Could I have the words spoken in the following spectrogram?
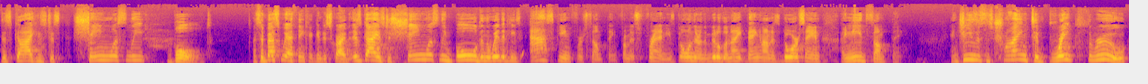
this guy who's just shamelessly bold. That's the best way I think I can describe it. This guy is just shamelessly bold in the way that he's asking for something from his friend. He's going there in the middle of the night, banging on his door, saying, I need something. And Jesus is trying to break through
